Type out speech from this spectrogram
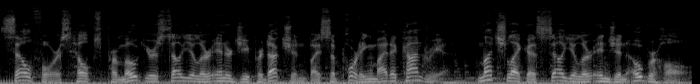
Cellforce helps promote your cellular energy production by supporting mitochondria, much like a cellular engine overhaul.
